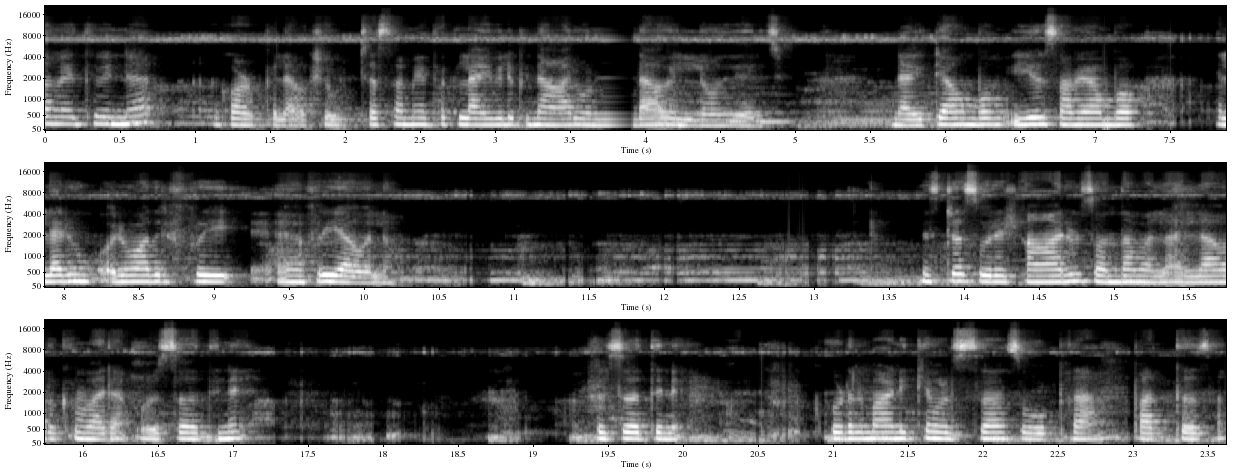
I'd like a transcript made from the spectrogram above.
സമയത്ത് പിന്നെ കുഴപ്പമില്ല. പക്ഷെ ഉച്ച സമയത്തൊക്കെ ലൈവിൽ പിന്നെ ആരും ഉണ്ടാവില്ലല്ലോ എന്ന് വിചാരിച്ചു. നൈറ്റ് ആകുമ്പം ഈ ഒരു സമയമാകുമ്പോൾ എല്ലാവരും ഒരുമാതിരി ഫ്രീ ഫ്രീ ആവുമല്ലോ മിസ്റ്റർ സുരേഷ് ആരും സ്വന്തമല്ല. എല്ലാവർക്കും വരാം ഉത്സവത്തിന്. ഉത്സവത്തിന്. കൂടൽമാണിക്യം ഉത്സവം സൂപ്പറാണ് പത്ത് ദിവസം.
